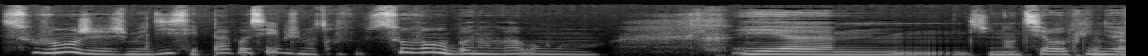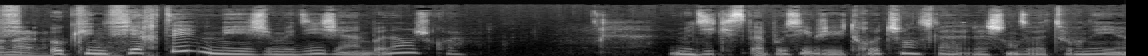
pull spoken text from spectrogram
souvent, je, je me dis, c'est pas possible. Je me trouve souvent au bon endroit au bon moment. Et euh, je n'en tire aucune, pas aucune fierté, mais je me dis, j'ai un bon ange, quoi. Je me dis que c'est pas possible. J'ai eu trop de chance. La, la chance va tourner.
